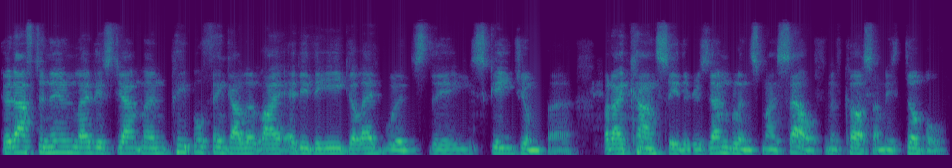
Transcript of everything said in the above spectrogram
Good afternoon, ladies and gentlemen. People think I look like Eddie the Eagle Edwards, the ski jumper, but I can't see the resemblance myself. And of course, I'm his double.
